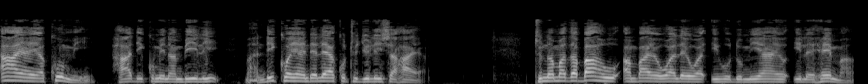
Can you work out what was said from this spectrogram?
aya ya kumi hadi 12 maandiko yaendelea kutujulisha haya. Tuna madhabahu ambayo wale waihudumiayo ile hema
